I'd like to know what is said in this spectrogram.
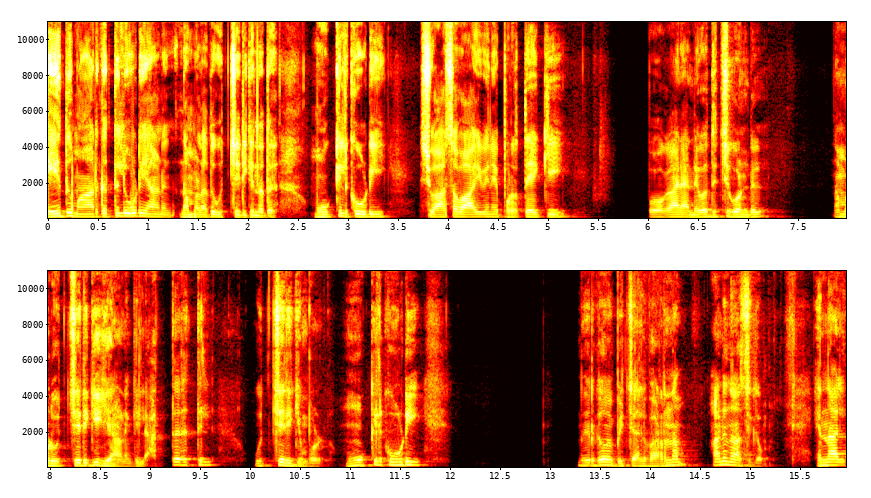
ഏത് മാർഗത്തിലൂടെയാണ് നമ്മളത് ഉച്ചരിക്കുന്നത്? മൂക്കിൽ കൂടി ശ്വാസവായുവിനെ പുറത്തേക്ക് പോകാൻ അനുവദിച്ചുകൊണ്ട് നമ്മൾ ഉച്ചരിക്കുകയാണെങ്കിൽ അത്തരത്തിൽ ഉച്ചരിക്കുമ്പോൾ മൂക്കിൽ കൂടി നിർഗമിപ്പിച്ചാൽ വർണം അനുനാസികം. എന്നാൽ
